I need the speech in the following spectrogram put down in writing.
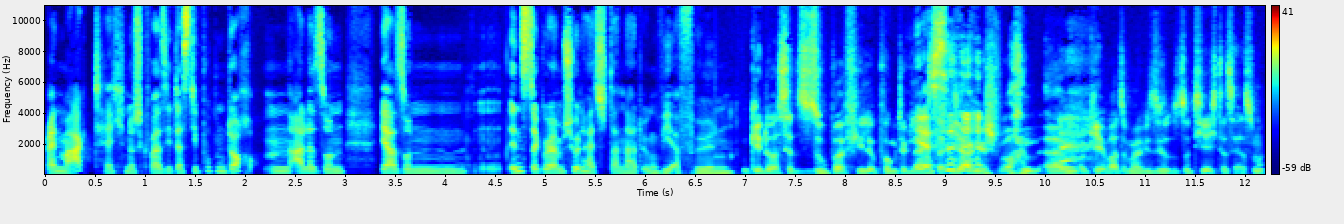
rein markttechnisch quasi, dass die Puppen doch mh, alle so ein, ja, so ein Instagram-Schönheitsstandard irgendwie erfüllen. Okay, du hast jetzt super viele Punkte gleichzeitig Yes. angesprochen. Ähm, okay, warte mal, wie sortiere ich das erstmal?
